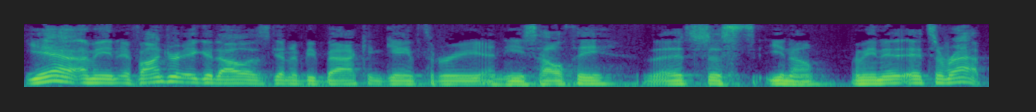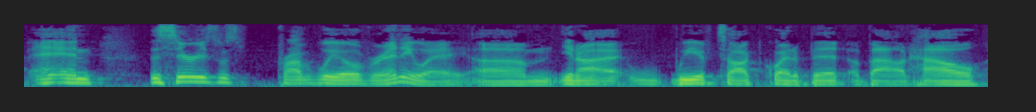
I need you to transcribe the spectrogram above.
Yeah, I mean, if Andre Iguodala is going to be back in Game Three and he's healthy, it's just you know, I mean, it, it's a wrap. And the series was probably over anyway. Um, you know, I, we have talked quite a bit about how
